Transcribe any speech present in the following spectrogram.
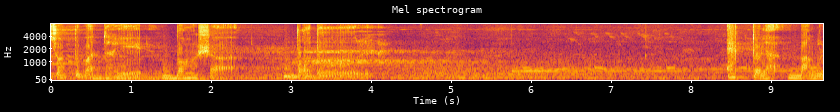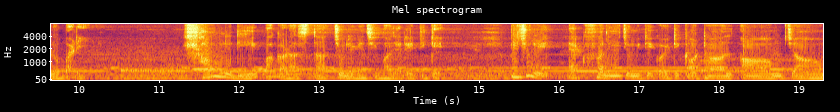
চট্টোপাধ্যায়ের বাসা বদল। একতলা বাংলো বাড়ি। সামনে দিয়ে পাকা রাস্তা চলে গেছে বাজারের দিকে। পিছনে এক ফালি জমিতে কয়েকটি কাঁঠাল, আম, জাম,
